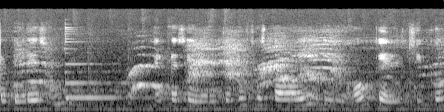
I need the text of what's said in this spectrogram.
Al ver eso, el presidente justo estaba ahí y dijo que el chico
